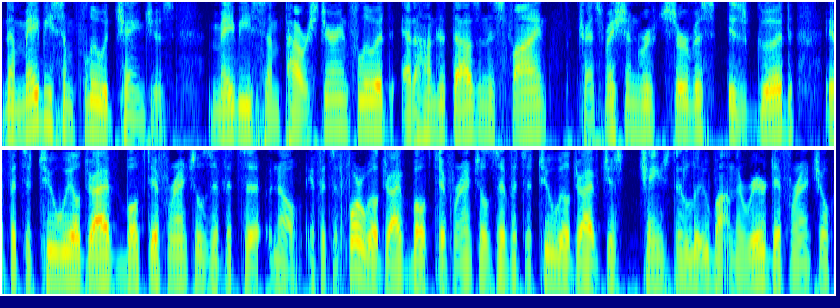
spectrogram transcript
now maybe some fluid changes, maybe some power steering fluid at 100,000 is fine. Transmission service is good if it's a two-wheel drive, both differentials. If it's a no, if it's a four-wheel drive, both differentials. If it's a two-wheel drive, just change the lube on the rear differential.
